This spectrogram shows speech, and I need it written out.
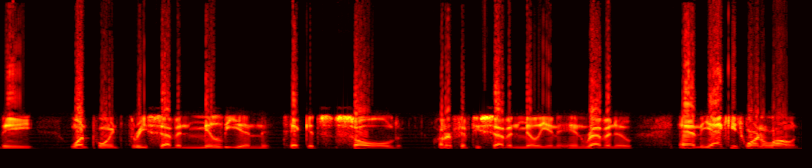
the 1.37 million tickets sold, 157 million in revenue, and the Yankees weren't alone.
